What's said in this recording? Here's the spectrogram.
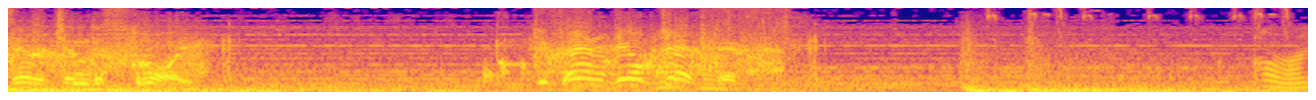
Search and destroy. Defend the objective. Oh, I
